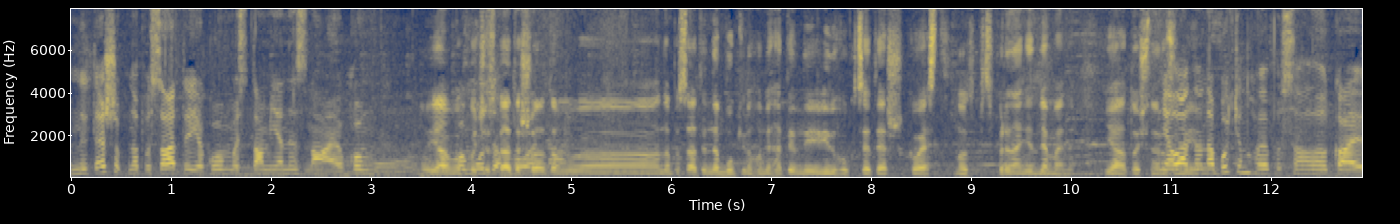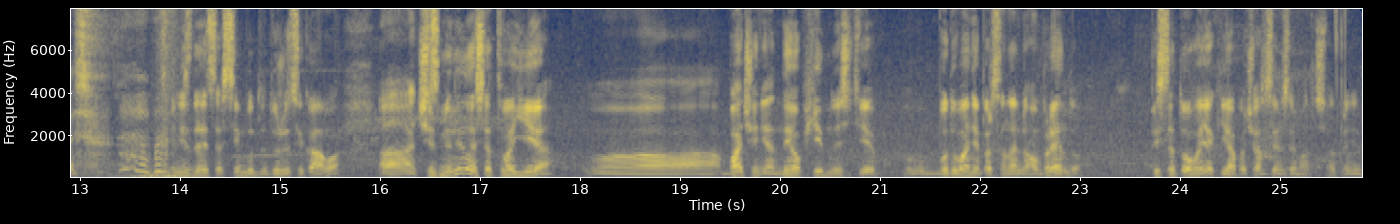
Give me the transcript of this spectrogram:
не те, щоб написати якомусь там, я не знаю, кому. Ну я вам кому хочу сказати, що там е, написати на букінгу негативний відгук це теж квест. Ну принаймні для мене. Я точно Ні, ладно, на букінгу я писала, каюсь. Мені здається, всім буде дуже цікаво. А, чи змінилося твоє е, бачення необхідності будування персонального бренду після того, як я почав цим займатися? От мені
